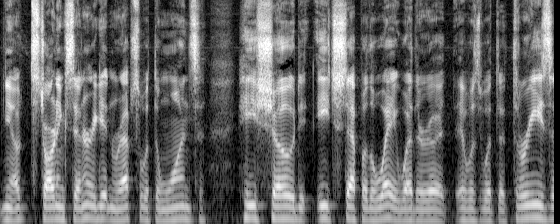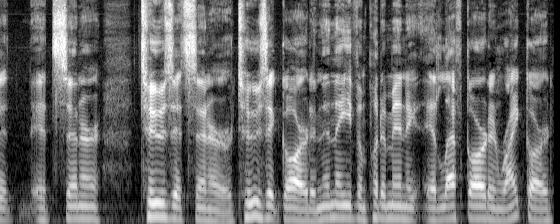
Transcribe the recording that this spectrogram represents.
you know, starting center, getting reps with the ones, he showed each step of the way, whether it, it was with the threes at, at center, twos at center, or twos at guard, and then they even put him in at- left guard and right guard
